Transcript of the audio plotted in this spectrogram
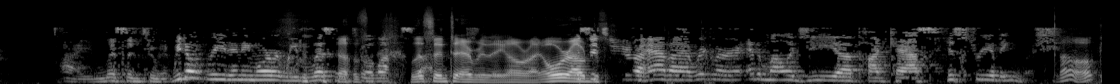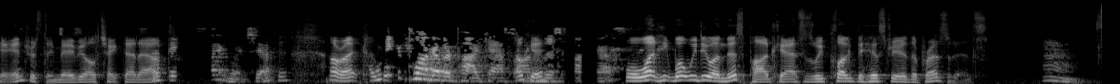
I listen to it. We don't read anymore. We listen to a lot. Of stuff. Listen to everything. All right. Or I'll just to have a regular etymology uh, podcast, history of English. Oh, okay, interesting. Maybe I'll check that out. Language, yeah. Okay. All right. We can plug other podcasts Okay. on this podcast. Well, what he, what we do on this podcast is we plug the history of the presidents.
